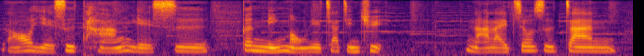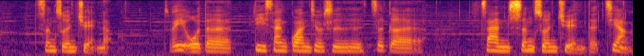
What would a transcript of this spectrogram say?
然后也是糖，也是跟柠檬也加进去。拿来就是蘸生笋卷了，所以我的第三罐就是这个蘸生笋卷的酱，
